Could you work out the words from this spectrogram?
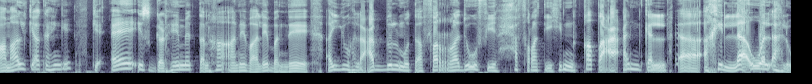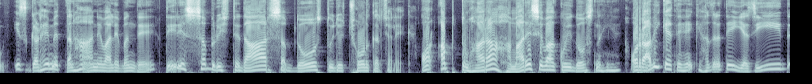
अमाल क्या कहेंगे? कि ए इस गढ़े में तनहा आने वाले बंदे अयुहल अब्दुल मुतफर्रजू फ़ी हफरतिहिन कतअनकल अखिल्ला वल अहलून। इस गढ़े में तनहा आने वाले बंदे, तेरे सब रिश्तेदार सब दोस्त तुझे छोड़कर चले गए। और अब तुम्हारा हमारे सिवा कोई दोस्त नहीं है। और रावी कहते हैं कि हज़रत यजीद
